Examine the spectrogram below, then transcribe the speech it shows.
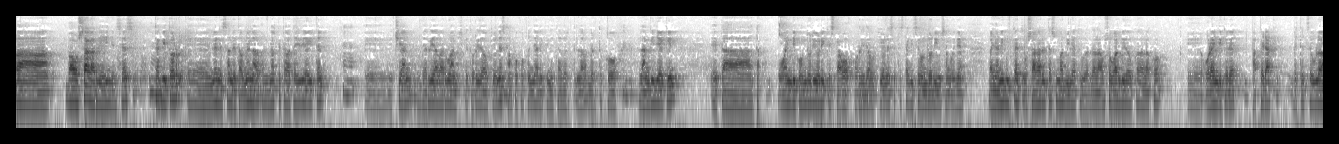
Ba, ba osagarri egin ez, ez? Eta gitor, e, lehen esan eta honen alunarketa bat aidea egiten, e, etxean, berria barruan pizket horri da okionez, kanpoko jendearekin eta bertoko langileekin, eta, eta oaindik ondori horik ez dago, horri da okionez, eta ez dakitzen ondori izango diren. Baina nik uste osagarritasun bat bilatu berdala, oso garbi daukadalako, e, oraindik ere paperak betetzeula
